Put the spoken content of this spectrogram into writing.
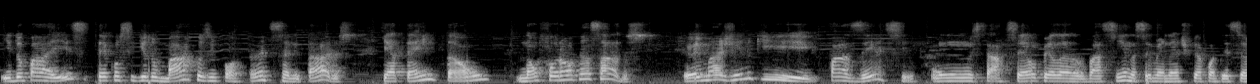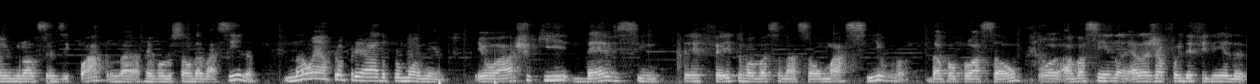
e do país ter conseguido marcos importantes sanitários que até então não foram alcançados. Eu imagino que fazer-se um escarcel pela vacina, semelhante ao que aconteceu em 1904, na Revolução da Vacina, não é apropriado para o momento. Eu acho que deve sim ter feito uma vacinação massiva da população. A vacina ela já foi definida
